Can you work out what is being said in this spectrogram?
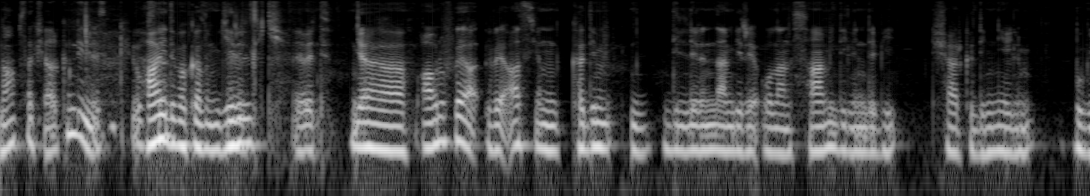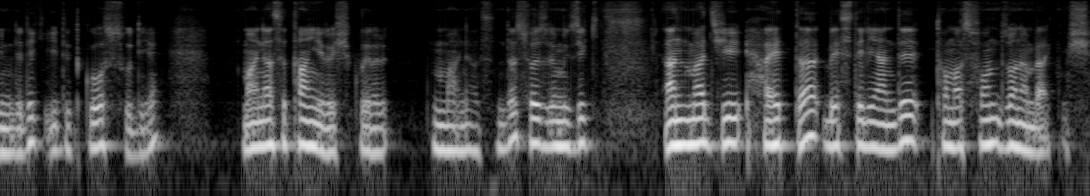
ne yapsak şarkı mı dinlesek? Yoksa... Haydi bakalım gerildik. Evet. Ya Avrupa ve Asya'nın kadim dillerinden biri olan Sami dilinde bir şarkı dinleyelim bugün dedik. Edith Gosu diye. Manası tan ışıkları manasında. Söz ve müzik Enmaci Hayetta besteleyen de Thomas von Sonnenberg'miş.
